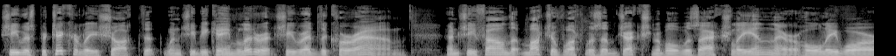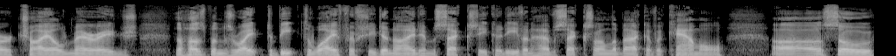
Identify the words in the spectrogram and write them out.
She was particularly shocked that when she became literate, she read the Koran, and she found that much of what was objectionable was actually in there holy war, child marriage, the husband's right to beat the wife if she denied him sex. He could even have sex on the back of a camel. Uh, so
